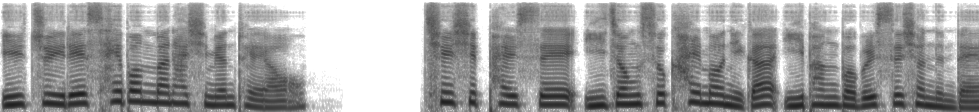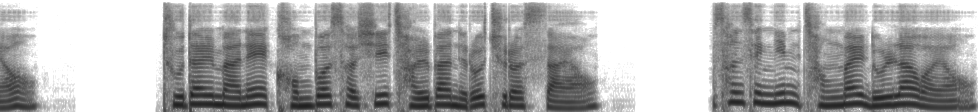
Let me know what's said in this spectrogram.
일주일에 3번만 하시면 돼요. 78세 이정숙 할머니가 이 방법을 쓰셨는데요. 두 달 만에 검버섯이 절반으로 줄었어요. 선생님 정말 놀라워요.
